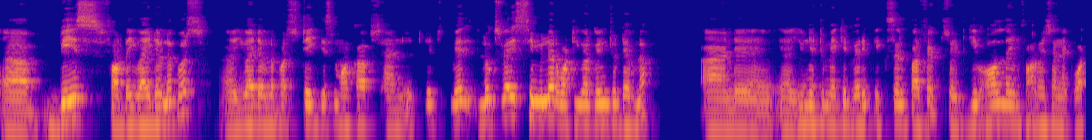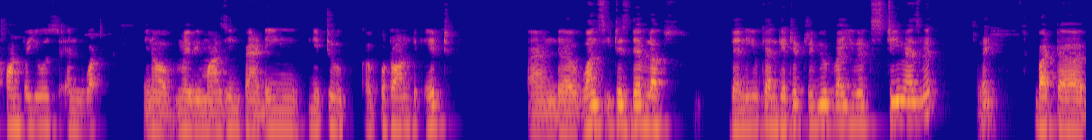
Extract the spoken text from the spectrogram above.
uh, base for the UI developers. UI uh, developers take these mockups and it, it very, looks very similar what you are going to develop and uh, you need to make it very pixel perfect. So it give all the information like what font to use and what you know maybe margin padding need to uh, put on it. And uh, once it is developed then you can get it reviewed by ux team as well right? But uh,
